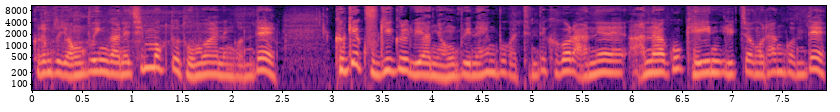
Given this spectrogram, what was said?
그러면서 영부인 간의 친목도 도모하는 건데 그게 국익을 위한 영부인의 행보 같은데 그걸 안, 해, 안 하고 개인 일정을 한 건데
